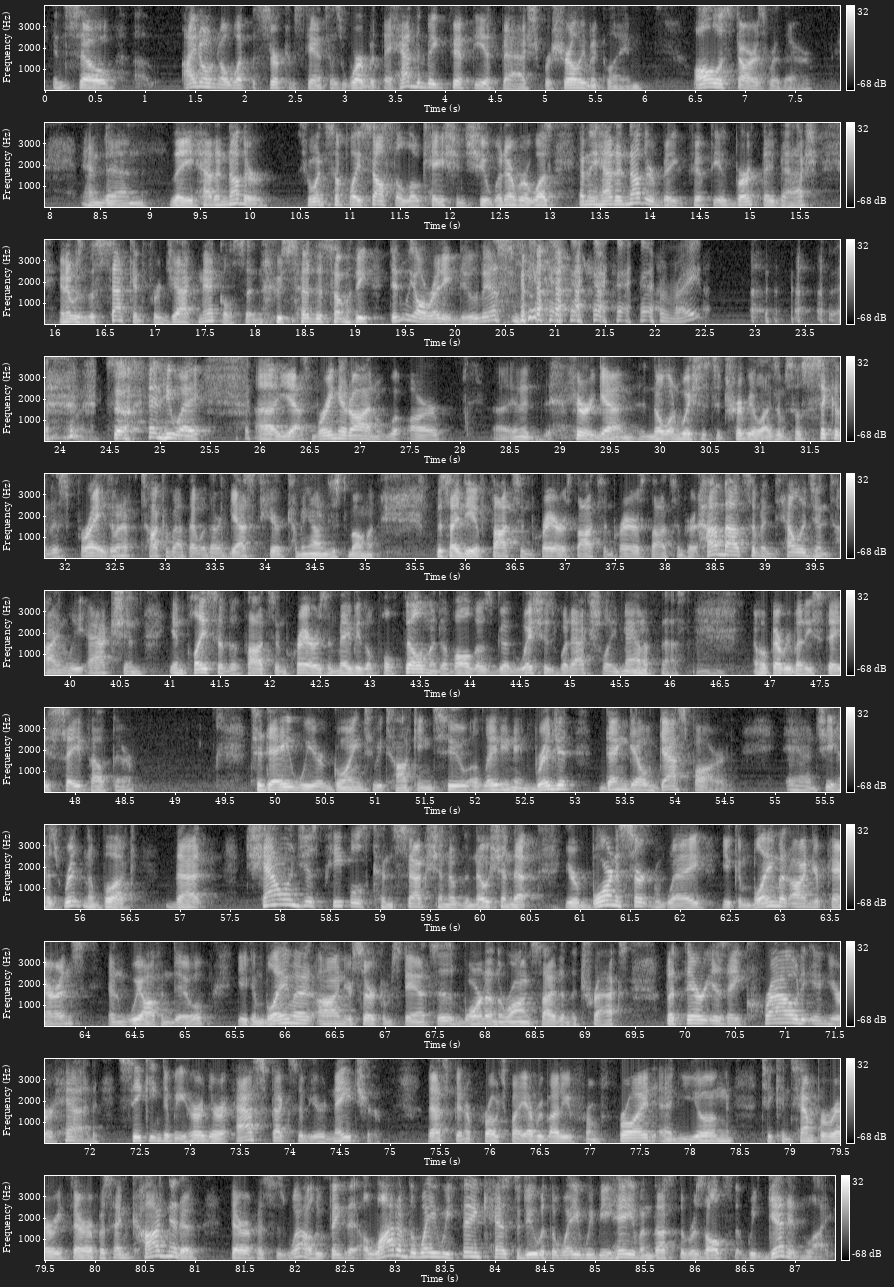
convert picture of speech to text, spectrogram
And so uh, I don't know what the circumstances were, but they had the big 50th bash for Shirley MacLaine. All the stars were there. And then they had another, she went someplace else, a location shoot, whatever it was. And they had another big 50th birthday bash. And it was the second for Jack Nicholson, who said to somebody, Didn't we already do this? right? so anyway, uh, yes, bring it on. Our uh, and it, here again, no one wishes to trivialize. I'm so sick of this phrase. I'm gonna have to talk about that with our guest here coming on in just a moment. This idea of thoughts and prayers, thoughts and prayers, thoughts and prayers. How about some intelligent, timely action in place of the thoughts and prayers, and maybe the fulfillment of all those good wishes would actually manifest? I hope everybody stays safe out there. Today, we are going to be talking to a lady named Bridgit Dengel Gaspard, and she has written a book that challenges people's conception of the notion that you're born a certain way, you can blame it on your parents, and we often do. You can blame it on your circumstances, born on the wrong side of the tracks, but there is a crowd in your head seeking to be heard. There are aspects of your nature that's been approached by everybody from Freud and Jung to contemporary therapists and cognitive therapists as well, who think that a lot of the way we think has to do with the way we behave and thus the results that we get in life.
